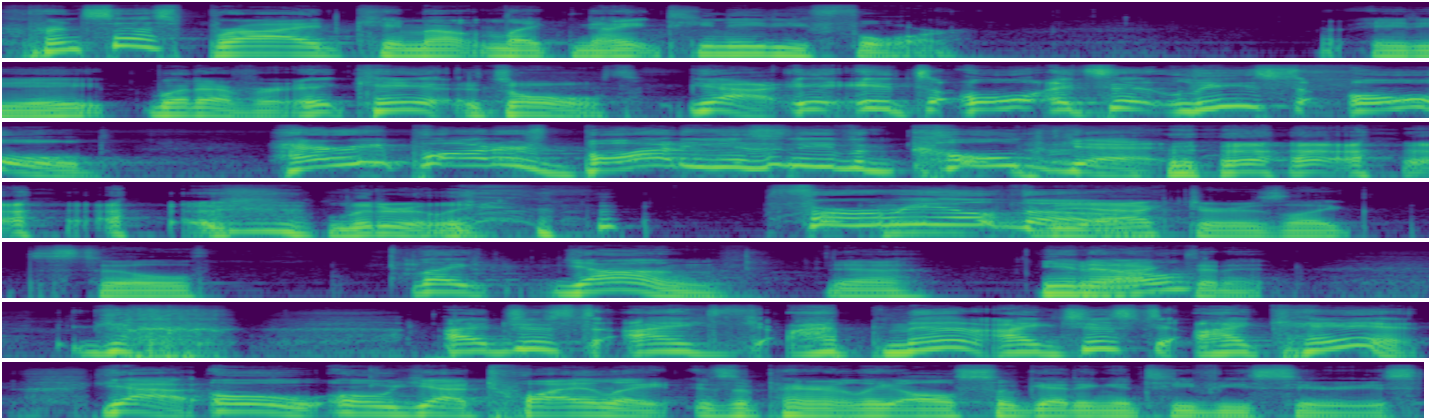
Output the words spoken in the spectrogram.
Princess Bride came out in like 1984 88, whatever. It can't It's old. Yeah, it, it's old. It's at least old. Harry Potter's body isn't even cold yet. Literally. For real though. the actor is like still Like young. yeah. You know? act in it. I just I, I man, I just I can't. Yeah. Oh, oh yeah, Twilight is apparently also getting a TV series.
